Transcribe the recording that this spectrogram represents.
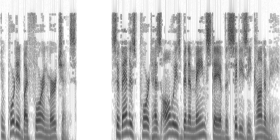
imported by foreign merchants. Savannah's port has always been a mainstay of the city's economy.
